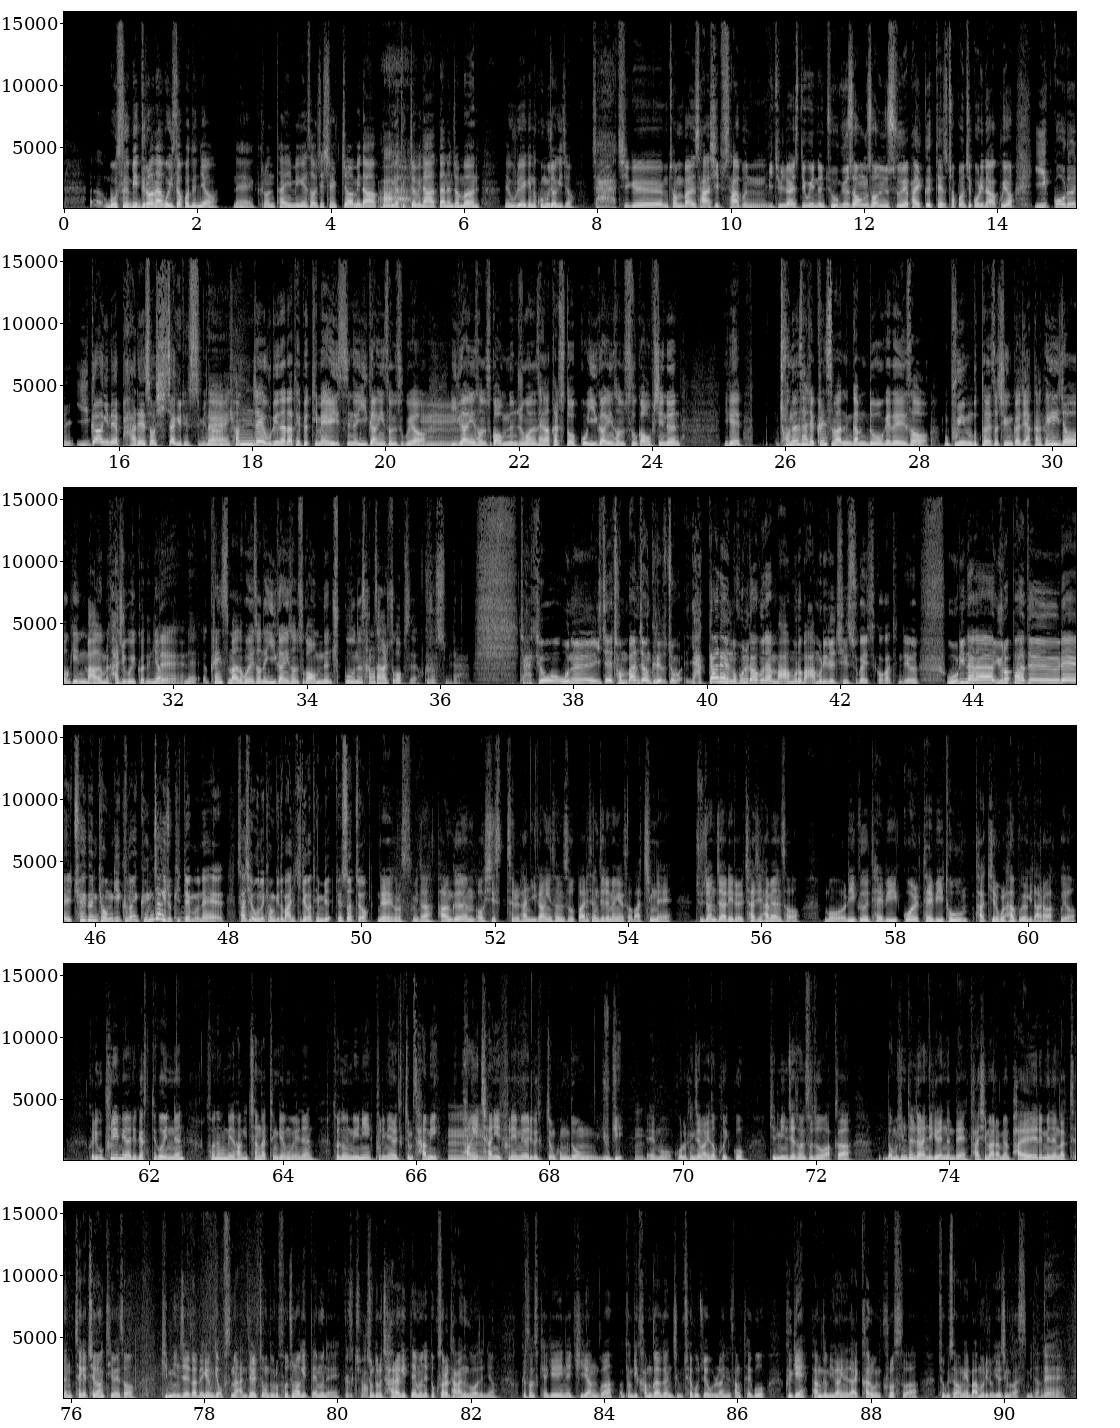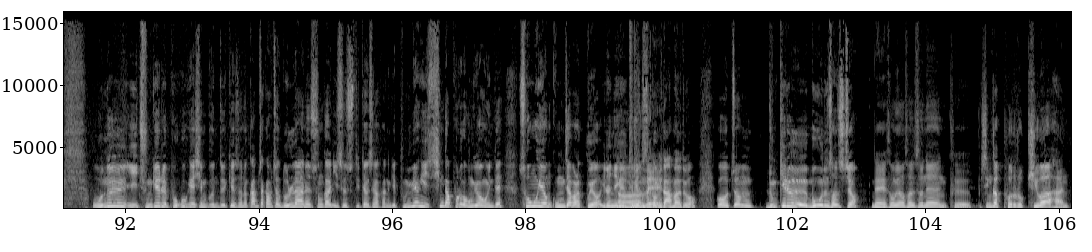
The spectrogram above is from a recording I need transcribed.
모습이 늘어나고 있었거든요. 네, 그런 타이밍에서 이제 실점이 나왔고 아. 우리가 득점이 나왔다는 점은 네, 우리에게는 고무적이죠. 자, 지금 전반 44분 미투일리안에서 뛰고 있는 조규성 선수의 발끝에서 첫 번째 골이 나왔고요. 이 골은 이강인의 발에서 시작이 됐습니다. 네, 현재 우리나라 대표팀의 에이스는 이강인 선수고요. 음. 이강인 선수가 없는 중원은 생각할 수도 없고 이강인 선수가 없이는 이게 저는 사실 클린스만 감독에 대해서 뭐 부임부터 해서 지금까지 약간 회의적인 마음을 가지고 있거든요. 네. 네. 클린스만 호에서는 이강인 선수가 없는 축구는 상상할 수가 없어요. 그렇습니다. 자, 저 오늘 이제 전반전 그래도 좀 약간은 홀가분한 마음으로 마무리를 지을 수가 있을 것 같은데요. 우리나라 유럽파들의 최근 경기 근황이 굉장히 좋기 때문에 사실 오늘 경기도 많이 기대가 됐었죠. 네, 그렇습니다. 방금 어시스트를 한 이강인 선수 파리 생제르맹에서 마침내 주전 자리를 차지하면서 뭐 리그 데뷔 골, 데뷔 도움 다 기록을 하고 여기 날아왔고요. 그리고 프리미어리그에서 뛰고 있는 손흥민, 황희찬 같은 경우에는 손흥민이 프리미어리그 득점 3위, 음. 황희찬이 프리미어리그 득점 공동 6위. 음. 예, 뭐 골을 굉장히 많이 넣고 있고 김민재 선수도 아까 너무 힘들다는 얘기를 했는데 다시 말하면 바이에른 미넨 같은 세계 최강 팀에서 김민재가 매경기 없으면 안 될 정도로 소중하기 때문에 그렇죠. 그 정도로 잘하기 때문에 똑설을 당하는 거거든요. 그 선수 개개인의 기량과 경기 감각은 지금 최고조에 올라 있는 상태고 그게 방금 이강인의 날카로운 크로스와 조규성의 마무리로 이어진 것 같습니다. 네. 오늘 이 중계를 보고 계신 분들께서는 깜짝깜짝 놀라는 순간이 있을 수도 있다고 생각하는 게 분명히 싱가포르가 공격하고 있는데 송우영 공 잡았고요. 이런 얘기를 아, 드렸을 네. 겁니다. 아마도. 어, 좀 눈길을 모으는 선수죠. 네, 송우영 선수는 그 싱가포르로 귀화한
